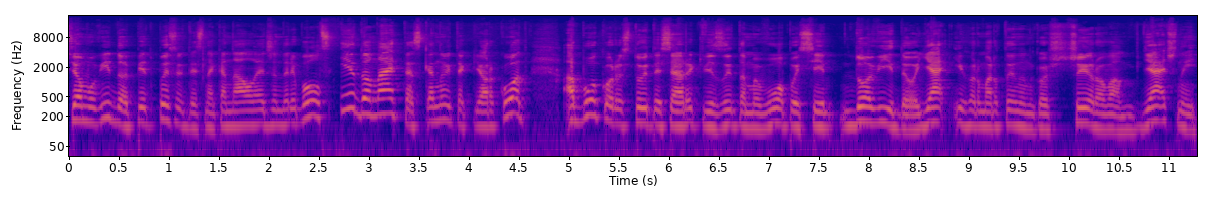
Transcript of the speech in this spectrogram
цьому відео, підписуйтесь на канал Legendary Balls і донатьте, скануйте QR-код або користуйтеся реквізитами в описі до відео. Я, Ігор Мартиненко, щиро вам вдячний.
